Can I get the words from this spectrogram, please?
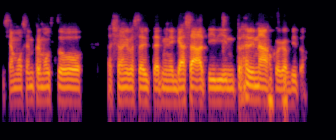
siamo sempre molto lasciami passare il termine, gasati di entrare in acqua, capito?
